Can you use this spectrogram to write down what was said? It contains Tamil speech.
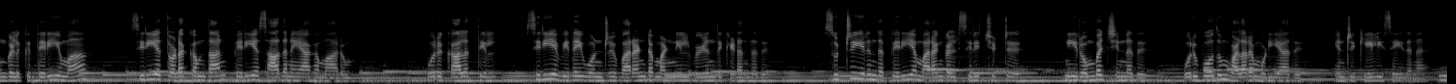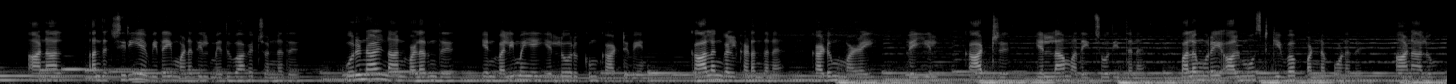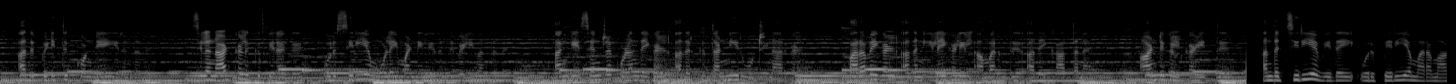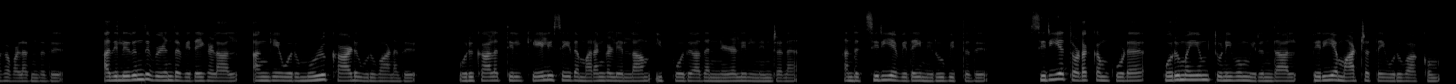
உங்களுக்கு தெரியுமா? சிறிய தொடக்கம்தான் பெரிய சாதனையாக மாறும். ஒரு காலத்தில் சிறிய விதை ஒன்று வறண்ட மண்ணில் விழுந்து கிடந்தது. சுற்றியிருந்த பெரிய மரங்கள் சிரிச்சிட்டு நீ ரொம்ப சின்னது ஒருபோதும் வளர முடியாது என்று கேலி செய்தன. ஆனால் அந்த சிறிய விதை மனதில் மெதுவாகச் சொன்னது ஒரு நாள் நான் வளர்ந்து என் வலிமையை எல்லோருக்கும் காட்டுவேன். காலங்கள் கடந்தன கடும் மழை வெயில் காற்று எல்லாம் அதை சோதித்தன. பலமுறை ஆல்மோஸ்ட் கிவ் அப் பண்ண போனது. ஆனாலும் அது பிடித்துக்கொண்டே இருந்தது. சில நாட்களுக்கு பிறகு ஒரு சிறிய மூளை மண்ணில் இருந்து வெளிவந்தது. அங்கே சென்ற குழந்தைகள் அதற்கு தண்ணீர் ஊற்றினார்கள். பறவைகள் அதன் இலைகளில் அமர்ந்து அதை காத்தன. ஆண்டுகள் கழித்து அந்த சிறிய விதை ஒரு பெரிய மரமாக வளர்ந்தது. அதிலிருந்து விழுந்த விதைகளால் அங்கே ஒரு முழு காடு உருவானது. ஒரு காலத்தில் கேலி செய்த மரங்கள் எல்லாம் இப்போது அதன் நிழலில் நின்றன. அந்த சிறிய விதை நிரூபித்தது. சிறிய தொடக்கம் கூட பொறுமையும் துணிவும் இருந்தால் பெரிய மாற்றத்தை உருவாக்கும்.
